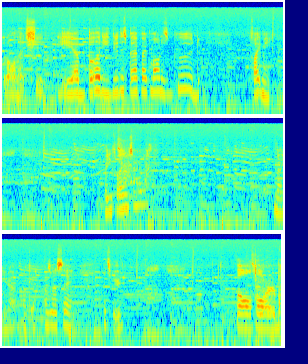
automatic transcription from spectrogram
Put all that shit. Yeah, buddy. Dude, this backpack mod is good. Fight me. Are you fighting somebody? No, you're not. Okay. I was about to say. That's weird. Voltorb.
